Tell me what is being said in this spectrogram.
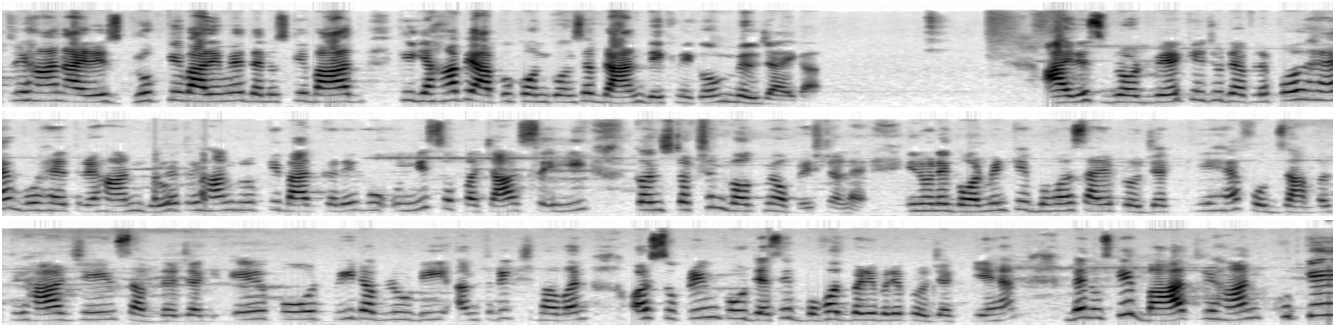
त्रिहान आयरिस ग्रुप के बारे में देन उसके बाद कि यहाँ पे आपको कौन कौन से ब्रांड देखने को मिल जाएगा। आयरिस ब्रॉडवेयर के जो डेवलपर हैं, वो है त्रिहान ग्रुप। त्रिहान ग्रुप की बात करें, वो 1950 से ही कंस्ट्रक्शन वर्क में ऑपरेशनल है। इन्होंने गवर्नमेंट के बहुत सारे प्रोजेक्ट किए हैं। For example Tihar jail, Safdarjung airport PWD Antariksh Bhavan और सुप्रीम कोर्ट जैसे बहुत बड़े बड़े प्रोजेक्ट किए हैं। देन उसके बाद त्रिहान खुद के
